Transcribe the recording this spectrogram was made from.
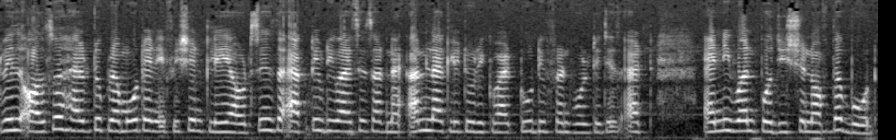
will also help to promote an efficient layout since the active devices are unlikely to require two different voltages at any one position of the board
